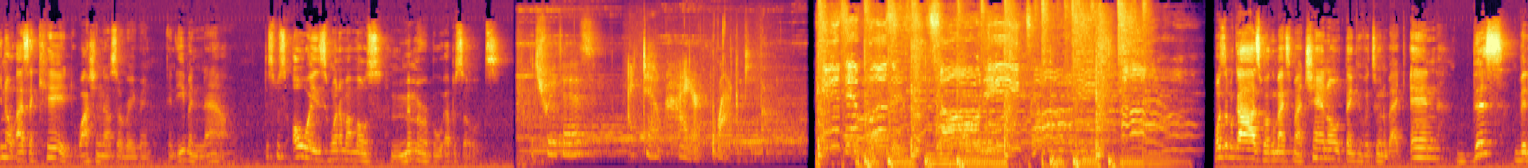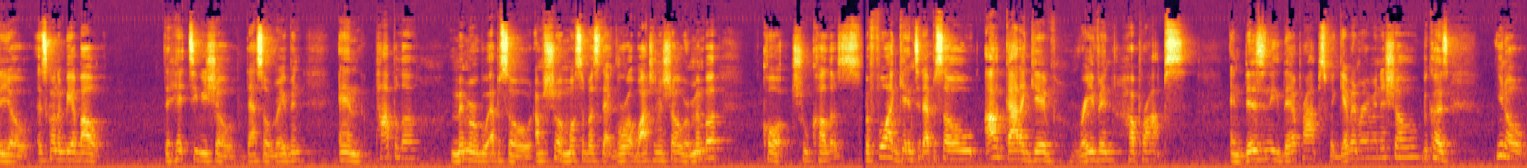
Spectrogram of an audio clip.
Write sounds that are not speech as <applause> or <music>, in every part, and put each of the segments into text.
You know, as a kid watching That's So Raven, and even now, this was always one of my most memorable episodes. The truth is, I don't hire black people. What's up guys, welcome back to my channel. Thank you for tuning back in. This video is going to be about the hit TV show That's So Raven and popular memorable episode I'm sure most of us that grew up watching the show remember called True Colors. Before I get into the episode, I gotta give Raven her props and Disney their props for giving Raven the show because, you know,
